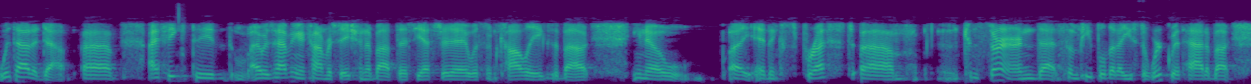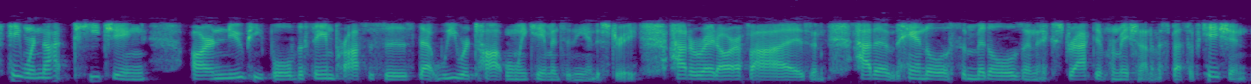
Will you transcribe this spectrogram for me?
Without a doubt. Uh, I think the, I was having a conversation about this yesterday with some colleagues about, you know, uh, an expressed um, concern that some people that I used to work with had about, hey, we're not teaching our new people the same processes that we were taught when we came into the industry. How to write RFIs and how to handle submittals and extract information out of a specification.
